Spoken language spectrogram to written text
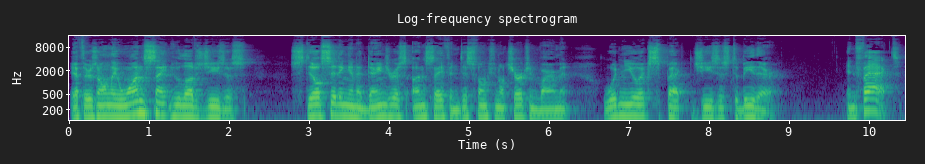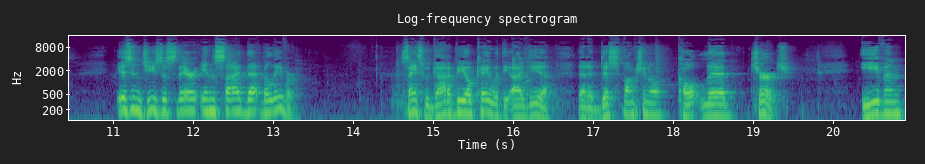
If there's only one saint who loves Jesus, still sitting in a dangerous, unsafe, and dysfunctional church environment, wouldn't you expect Jesus to be there? In fact, isn't Jesus there inside that believer? Saints, we got to be okay with the idea that a dysfunctional, cult led church, even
